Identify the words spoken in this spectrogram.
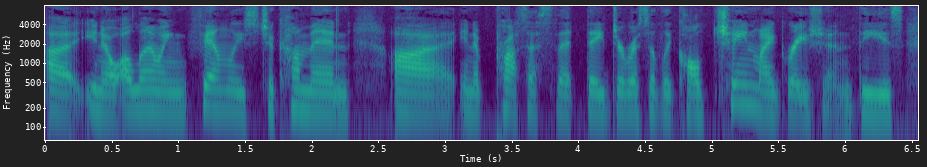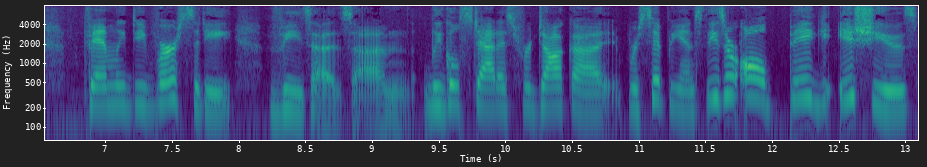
uh, you know, allowing families to come in uh, in a process that they derisively called chain migration. These family diversity visas, um, legal status for DACA recipients. These are all big issues,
